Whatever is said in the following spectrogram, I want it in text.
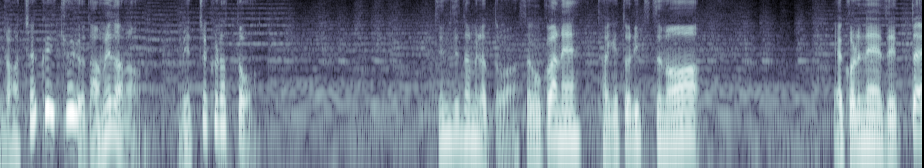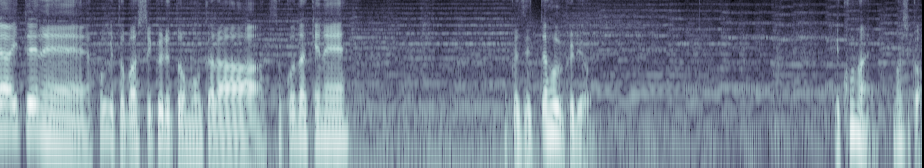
じゃあ、アチャクイ許容ダメだな。めっちゃ食らったわ。全然ダメだったわ。さあ、ここはね、タゲ取りつつの、いや、これね、絶対相手ね、ホグ飛ばしてくると思うから、そこだけね、これ絶対ホグ来るよ。え、来ない？マジか。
